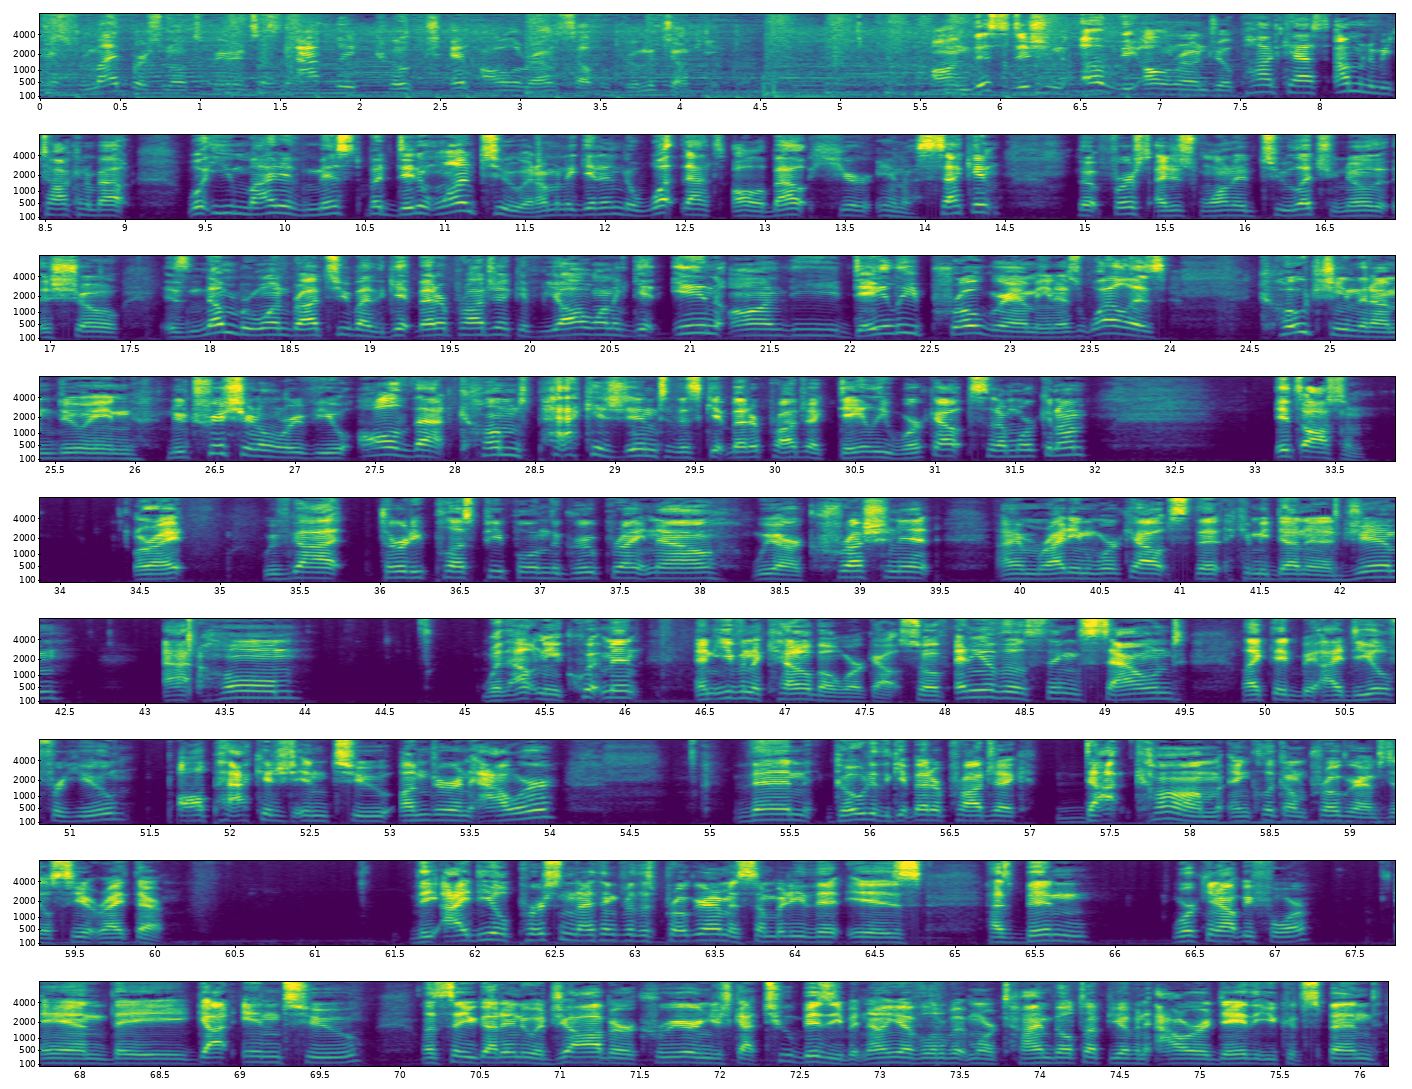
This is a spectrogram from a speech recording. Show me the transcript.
performance from my personal experience as an athlete, coach, and all around self improvement junkie. On this edition of the All Around Joe podcast, I'm going to be talking about what you might have missed but didn't want to, and I'm going to get into what that's all about here in a second. But first, I just wanted to let you know that this show is number one brought to you by the Get Better Project. If y'all want to get in on the daily programming as well as coaching that I'm doing, nutritional review, all of that comes packaged into this Get Better Project daily workouts that I'm working on. It's awesome. All right. We've got 30 plus people in the group right now. We are crushing it. I am writing workouts that can be done in a gym, at home, without any equipment, and even a kettlebell workout. So if any of those things sound like they'd be ideal for you, all packaged into under an hour, then go to the getbetterproject.com and click on programs. You'll see it right there. The ideal person, I think, for this program is somebody that is has been working out before and they got into let's say you got into a job or a career and you just got too busy but now you have a little bit more time built up you have an hour a day that you could spend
